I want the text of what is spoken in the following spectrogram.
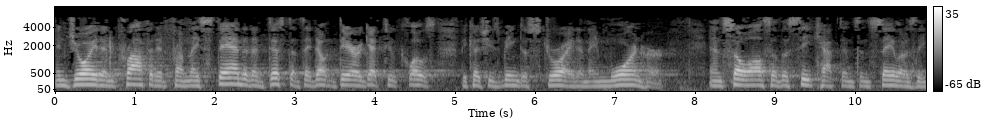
enjoyed and profited from. They stand at a distance. They don't dare get too close because she's being destroyed and they mourn her. And so also the sea captains and sailors, the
